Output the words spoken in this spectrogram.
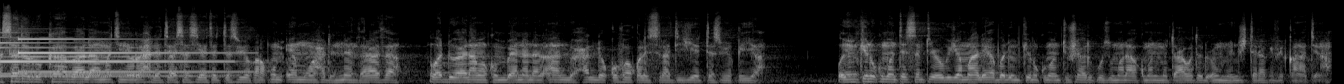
السادة الركاب على متن رحلة أساسية التسويق رقم ام واحد اثنين ثلاثة أود إعلامكم بأننا الآن نحلق فوق الاستراتيجية التسويقية. ويمكنكم أن تستمتعوا بجمالها بل يمكنكم أن تشاركوا زملائكم المتعة وتدعوهم للاشتراك في قناتنا.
